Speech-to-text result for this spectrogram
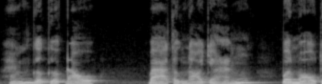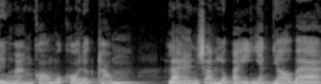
Hắn gật gật đầu. Bà từng nói cho hắn, bên mộ Tiêu Hoàng còn một khối đất trống, là hàng Sanh lúc ấy nhắc nhở ba,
